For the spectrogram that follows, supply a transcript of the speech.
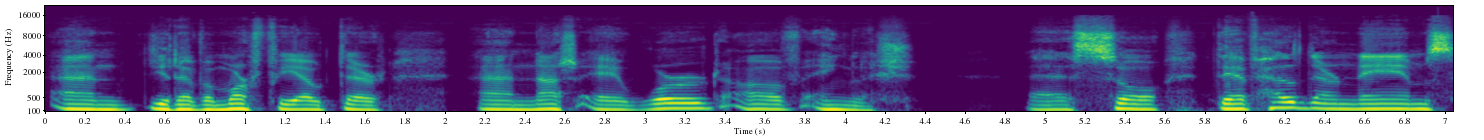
and you'd have a Murphy out there, and not a word of English. Uh, so they have held their names,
